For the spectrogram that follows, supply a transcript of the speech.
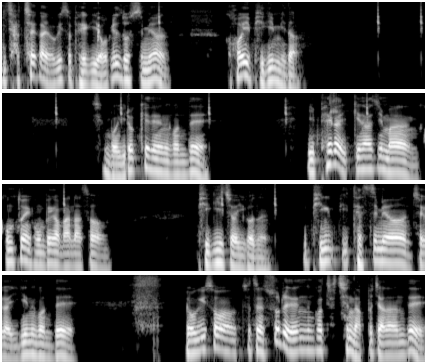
이 자체가 여기서 백이 여길 뒀으면 거의 빅입니다. 지금 뭐 이렇게 되는 건데 이 패가 있긴 하지만 공통의 공배가 많아서 빅이죠 이거는 빅, 빅 됐으면 제가 이기는 건데 여기서 어쨌든 수를 내는 것 자체는 나쁘지 않았는데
